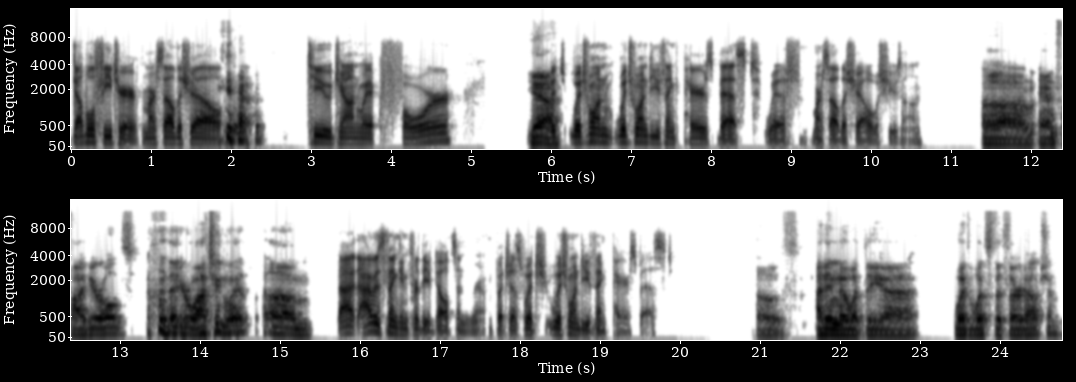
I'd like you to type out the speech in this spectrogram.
double feature, Marcel the Shell. Yeah. Two John Wick four. Yeah. Which, which one which one do you think pairs best with Marcel the Shell with shoes on? Um, and five year olds that you're watching with. Um, I, I was thinking for the adults in the room, but just which which one do you think pairs best? Both. I didn't know what the uh, what what's the third option.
